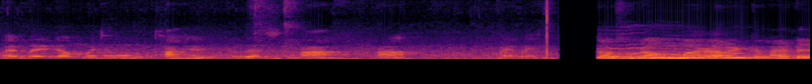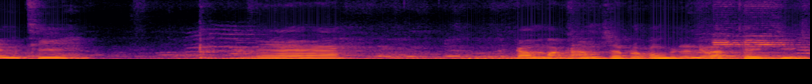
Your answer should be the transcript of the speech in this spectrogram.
બાય બાય ગામમાં જવાનું થાશે કદાચ ગામમાં? કારણ કે લાઇટ નથી. ને ગામમાં કામ છે, આપણે કોમ્પ્યુટરની વાત થઈ હતી.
